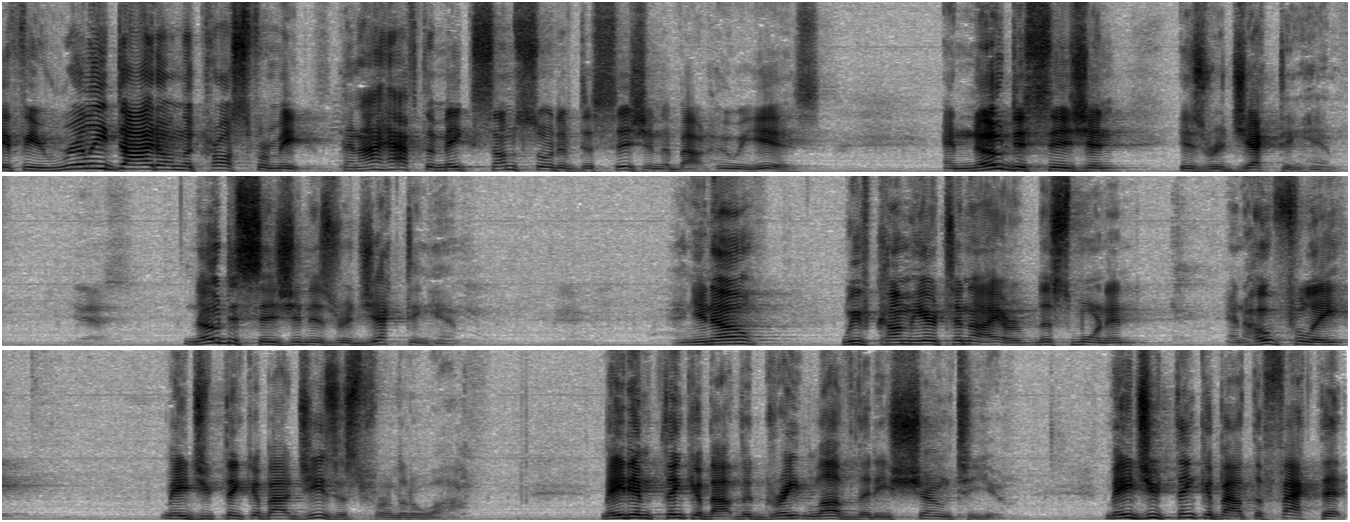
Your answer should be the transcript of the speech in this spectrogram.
if he really died on the cross for me, then I have to make some sort of decision about who he is. And no decision is rejecting him. No decision is rejecting him. And you know, we've come here tonight or this morning and hopefully made you think about Jesus for a little while. Made him think about the great love that he's shown to you. Made you think about the fact that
